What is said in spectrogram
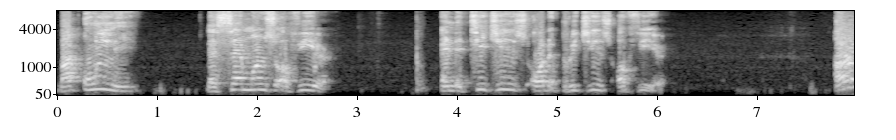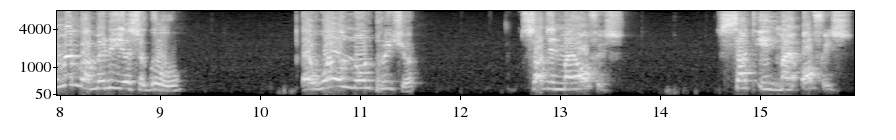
but only the sermons of fear and the teachings or the preachings of fear. I remember many years ago, a well-known preacher sat in my office. Sat in my office.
